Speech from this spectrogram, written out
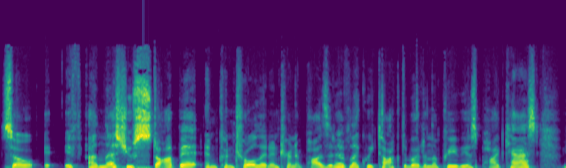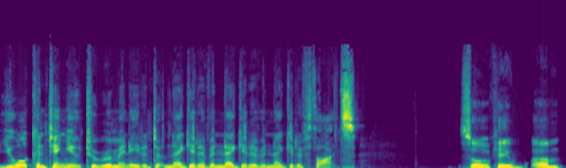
So if unless you stop it and control it and turn it positive, like we talked about in the previous podcast, you will continue to ruminate into negative and negative and negative thoughts. So okay, um,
